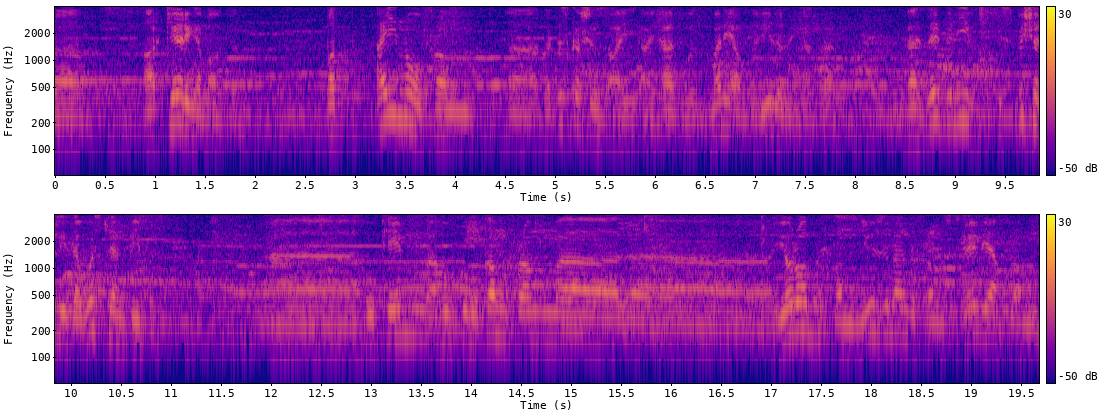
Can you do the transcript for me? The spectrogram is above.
uh, are caring about them. But I know from uh, the discussions I, I had with many of the leaders in Gaza that they believe, especially the Western people, uh, who came, who, who come from uh, Europe, from New Zealand, from Australia, from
